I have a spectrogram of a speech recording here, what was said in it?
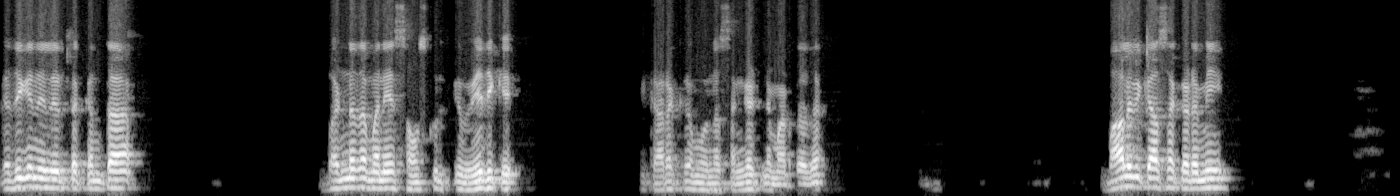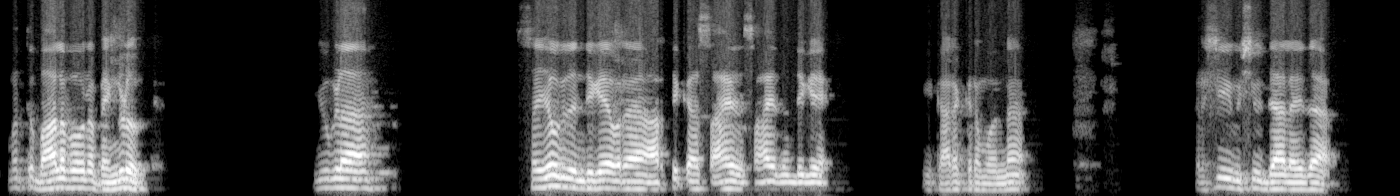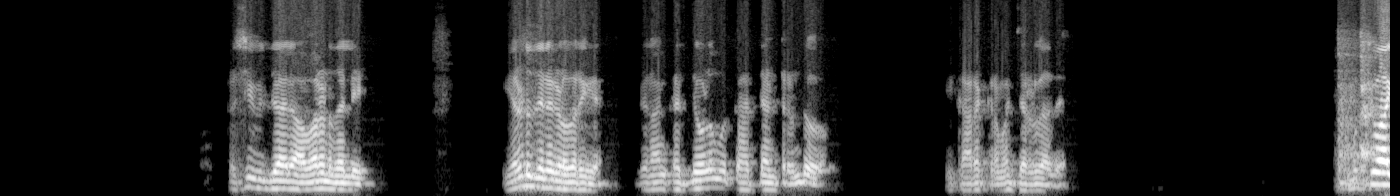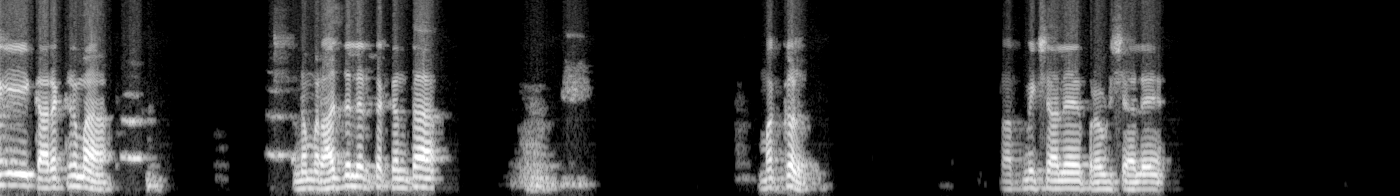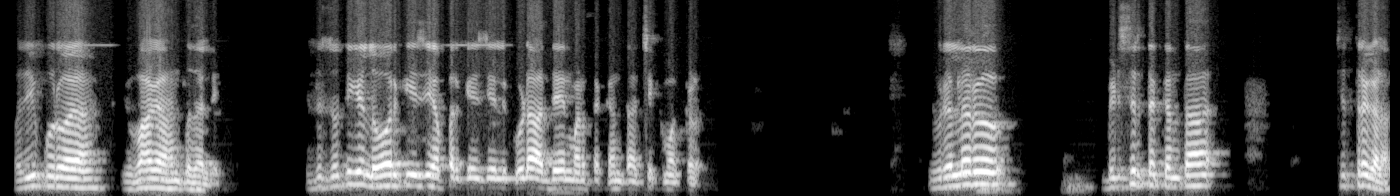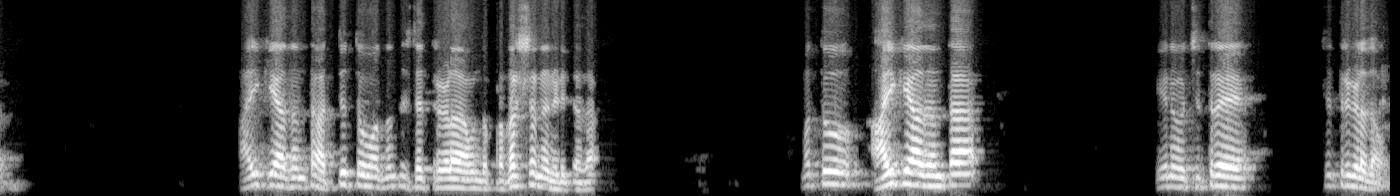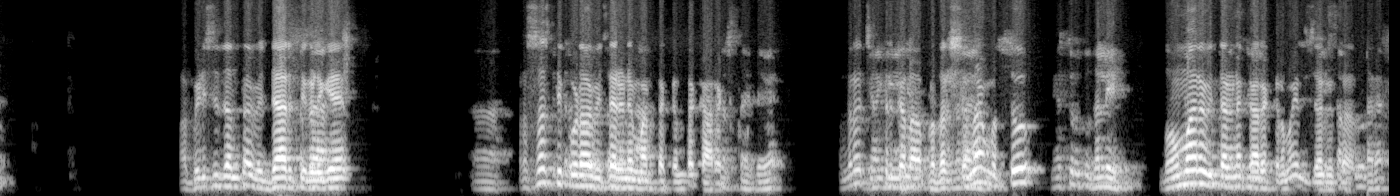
ಗದಗಿನಲ್ಲಿರ್ತಕ್ಕಂಥ ಬಣ್ಣದ ಮನೆ ಸಾಂಸ್ಕೃತಿಕ ವೇದಿಕೆ ಈ ಕಾರ್ಯಕ್ರಮವನ್ನು ಸಂಘಟನೆ ಮಾಡ್ತದ ಬಾಲ ವಿಕಾಸ ಅಕಾಡೆಮಿ ಮತ್ತು ಬಾಲಭವನ ಬೆಂಗಳೂರು ಇವುಗಳ ಸಹಯೋಗದೊಂದಿಗೆ ಅವರ ಆರ್ಥಿಕ ಸಹಾಯ, ಸಹಾಯದೊಂದಿಗೆ ಈ ಕಾರ್ಯಕ್ರಮವನ್ನ ಕೃಷಿ ವಿಶ್ವವಿದ್ಯಾಲಯದ ಕೃಷಿ ವಿದ್ಯಾಲಯ ಆವರಣದಲ್ಲಿ ಎರಡು ದಿನಗಳವರೆಗೆ ದಿನಾಂಕ ಹದಿನೇಳು ಮತ್ತು ಹದಿನೆಂಟರಂದು ಈ ಕಾರ್ಯಕ್ರಮ ಜರುಗಲಿದೆ. ಮುಖ್ಯವಾಗಿ ಈ ಕಾರ್ಯಕ್ರಮ ನಮ್ಮ ರಾಜ್ಯದಲ್ಲಿರ್ತಕ್ಕಂಥ ಮಕ್ಕಳು, ಪ್ರಾಥಮಿಕ ಶಾಲೆ ಪ್ರೌಢಶಾಲೆ ಪದವಿ ಪೂರ್ವ ವಿಭಾಗ ಹಂತದಲ್ಲಿ ಇದ್ರ ಜೊತೆಗೆ lower K G upper K ಜಿಯಲ್ಲಿ ಕೂಡ ಅಧ್ಯಯನ ಮಾಡ್ತಕ್ಕಂತ ಚಿಕ್ಕ ಮಕ್ಕಳು. ಇವರೆಲ್ಲರೂ ಬಿಡಿಸಿರ್ತಕ್ಕಂಥ ಚಿತ್ರಗಳ ಆಯ್ಕೆಯಾದಂತ ಅತ್ಯುತ್ತಮವಾದಂತ ಚಿತ್ರಗಳ ಒಂದು ಪ್ರದರ್ಶನ ನಡೀತದ. ಮತ್ತು ಆಯ್ಕೆಯಾದಂತ ಏನು ಚಿತ್ರ, ಚಿತ್ರಗಳದಾವ. ಆ ಬಿಡಿಸಿದಂತ ವಿದ್ಯಾರ್ಥಿಗಳಿಗೆ ಪ್ರಶಸ್ತಿ ಕೂಡ ವಿತರಣೆ ಮಾಡ್ತಕ್ಕಂಥ ಕಾರ್ಯಕ್ರಮ. ಇದ್ದೇವೆ ಅಂದ್ರೆ ಚಿತ್ರಕಲಾ ಪ್ರದರ್ಶನ ಮತ್ತು ನೇತೃತ್ವದಲ್ಲಿ ಬಹುಮಾನ ವಿತರಣೆ ಕಾರ್ಯಕ್ರಮ ಇಲ್ಲಿ ಜರುಗುತ್ತಾರೆ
